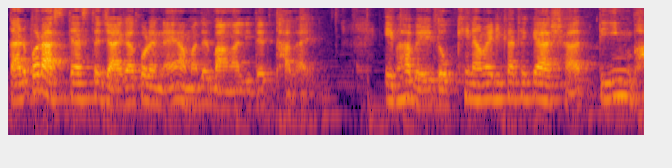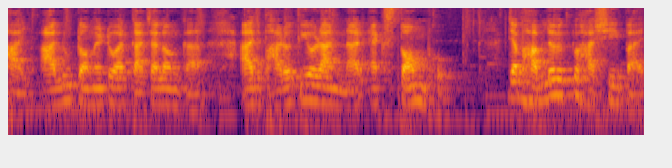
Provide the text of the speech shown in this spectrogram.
তারপর আস্তে আস্তে জায়গা করে নেয় আমাদের বাঙালিদের থালায়। এভাবে দক্ষিণ আমেরিকা থেকে আসা তিন ভাই, আলু, টমেটো আর কাঁচা লঙ্কা, আজ ভারতীয় রান্নার এক স্তম্ভ, যা ভাবলেও একটু হাসিই পায়।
